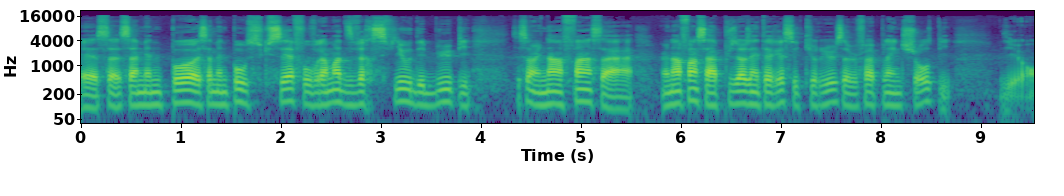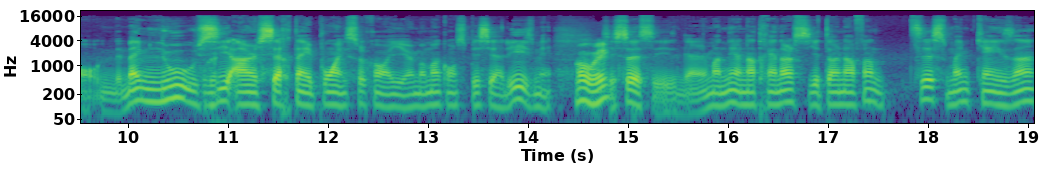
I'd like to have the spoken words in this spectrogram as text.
euh, ça ne mène, pas, ça mène pas au succès. Il faut vraiment diversifier au début. Puis c'est ça, un enfant, ça, un enfant, ça a plusieurs intérêts, c'est curieux, ça veut faire plein de choses. Puis même nous aussi, à un certain point, c'est sûr qu'il y a un moment qu'on spécialise, mais ah c'est ça. C'est, à un moment donné, un entraîneur, s'il est un enfant de 10 ou même 15 ans,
